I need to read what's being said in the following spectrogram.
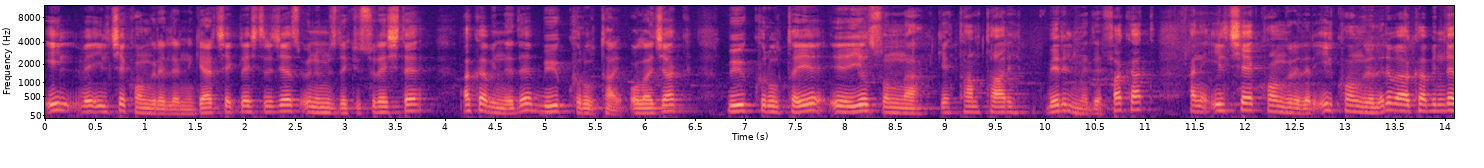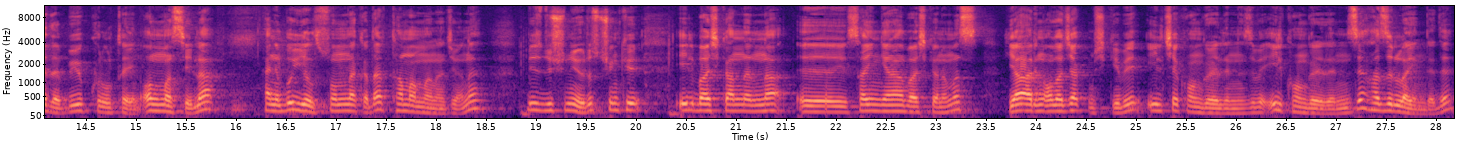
il ve ilçe kongrelerini gerçekleştireceğiz önümüzdeki süreçte. Akabinde de büyük kurultay olacak. Büyük kurultayı e, yıl sonuna tam tarih verilmedi. Fakat hani ilçe kongreleri, il kongreleri ve akabinde de büyük kurultayın olmasıyla hani bu yıl sonuna kadar tamamlanacağını biz düşünüyoruz. Çünkü il başkanlarına e, Sayın Genel Başkanımız yarın olacakmış gibi ilçe kongrelerinizi ve il kongrelerinizi hazırlayın dedi.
